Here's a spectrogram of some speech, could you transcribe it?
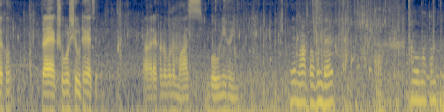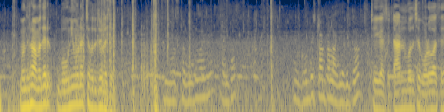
দেখো প্রায় একশো বড়শি উঠে গেছে। আর এখনও কোনো মাছ বৌনি হয়নি। মা কখন দেয়? বন্ধুরা আমাদের বৌনি মনে হচ্ছে হতে চলেছে এই মাছটা বুঝতে পারিনি টানটা এই গম্ভীর টানটা লাগল কিন্তু। ঠিক আছে, টান বলছে বড় আছে।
